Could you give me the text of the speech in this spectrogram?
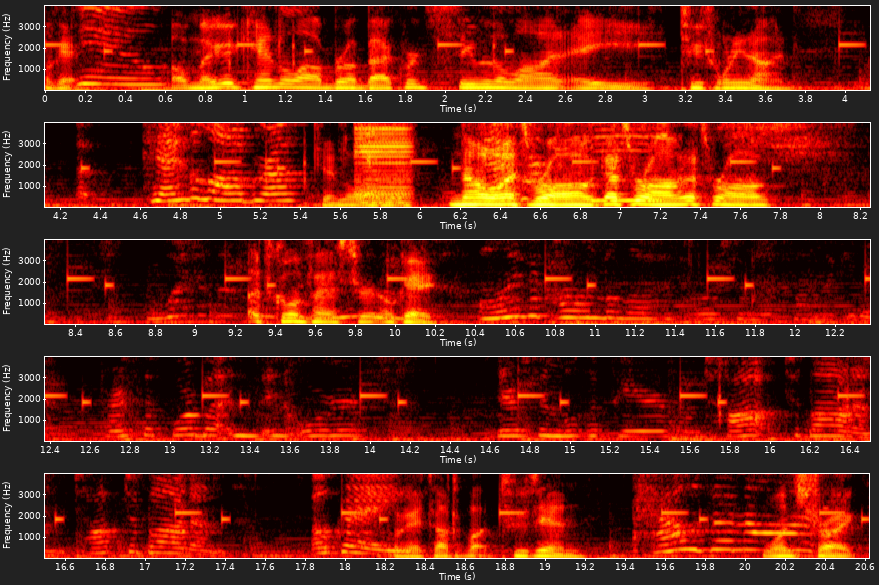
Okay. Do Omega candelabra backwards C with a line AE 229. uh, candelabra. Candelabra. No, that's wrong. That's wrong. That's wrong. Jeez. What am That's going faster. Okay. Only the column below has four symbols from the keypad. Press the four buttons in order. Their symbols appear from top to bottom. Top to bottom. Okay. Okay, top to bottom 210. How is that not? One strike.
